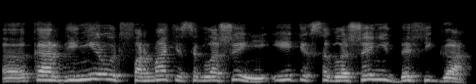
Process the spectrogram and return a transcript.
а, координируют в формате соглашений, и этих соглашений дофига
